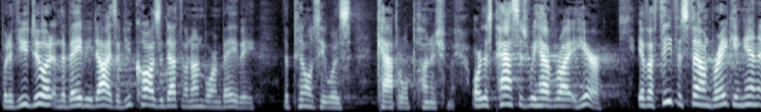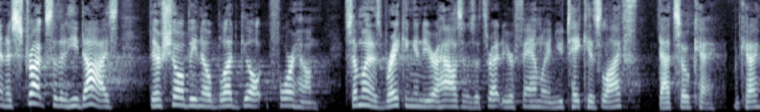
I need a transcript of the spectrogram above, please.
but if you do it and the baby dies, if you cause the death of an unborn baby, the penalty was capital punishment. Or this passage we have right here. If a thief is found breaking in and is struck so that he dies, there shall be no blood guilt for him. If someone is breaking into your house and is a threat to your family and you take his life, that's okay. Okay?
